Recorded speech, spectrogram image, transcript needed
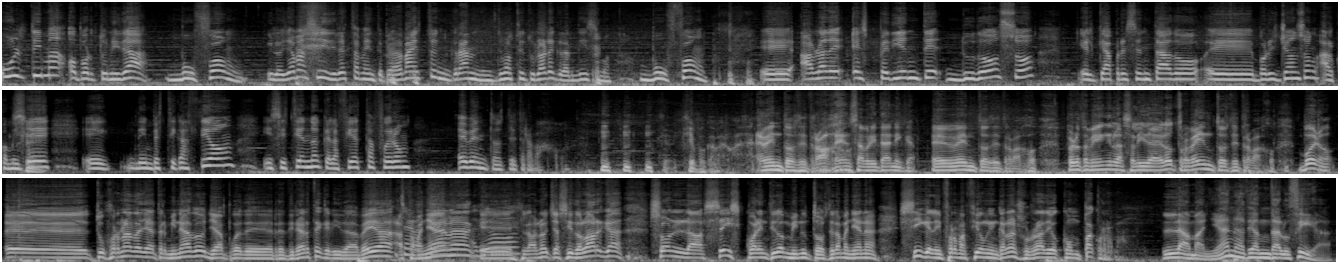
Última oportunidad, bufón, y lo llama así directamente, pero además esto en grande, en unos titulares grandísimos, bufón. Eh, habla de expediente dudoso el que ha presentado eh, Boris Johnson al comité eh, de investigación, insistiendo en que las fiestas fueron eventos de trabajo. qué, qué poca vergüenza. Eventos de trabajo. Prensa británica. Eventos de trabajo. Pero también en la salida del otro, eventos de trabajo. Bueno, eh, tu jornada ya ha terminado, ya puedes retirarte, querida Bea. Hasta gracias. mañana, que la noche ha sido larga. Son las 6.42 minutos de la mañana. Sigue la información en Canal Sur Radio con Paco Ramón. La mañana de Andalucía.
